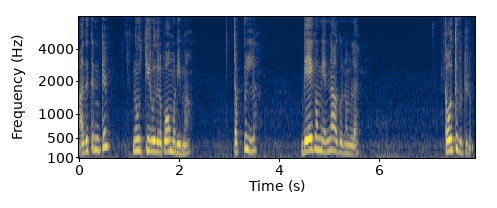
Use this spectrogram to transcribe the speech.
அதுக்குன்ட்டு நூற்றி இருபதில் போக முடியுமா? தப்பு இல்லை வேகம் என்ன ஆகும் நம்மளை? கவுத்து விட்டுடும்.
